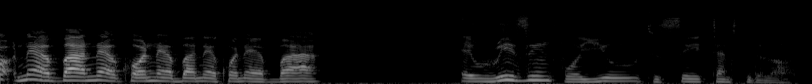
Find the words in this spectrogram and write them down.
Neko, neba, neko, neba, neko, neba. A reason for you to say thanks to the Lord.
